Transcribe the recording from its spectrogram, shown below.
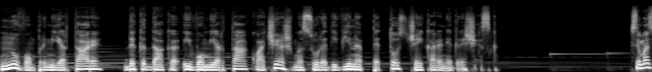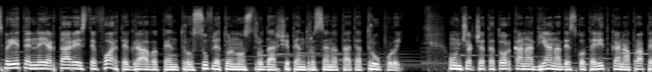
Nu vom primi iertare decât dacă îi vom ierta cu aceeași măsură divină pe toți cei care ne greșesc. Stimați prieteni, neiertare este foarte gravă pentru sufletul nostru, dar și pentru sănătatea trupului. Un cercetător canadian a descoperit că în aproape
